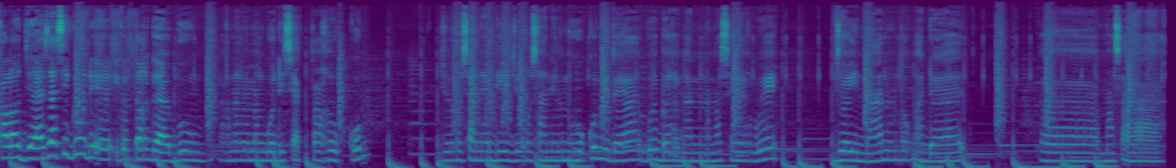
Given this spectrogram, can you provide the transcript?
Kalau jasa sih gue ikut tergabung karena memang gue di sektor hukum. Jurusannya di jurusan ilmu hukum gitu ya. Gue barengan sama senior gue joinan untuk ada uh, masalah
